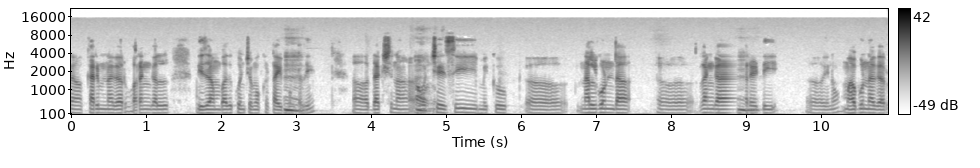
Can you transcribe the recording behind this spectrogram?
కరీంనగర్ వరంగల్ నిజామాబాద్ కొంచెం ఒక టైప్. ఉంటుంది. దక్షిణ వచ్చేసి మీకు నల్గొండ. రంగారెడ్డి యూనో మహబూబ్ నగర్.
